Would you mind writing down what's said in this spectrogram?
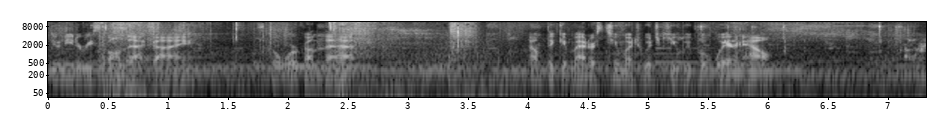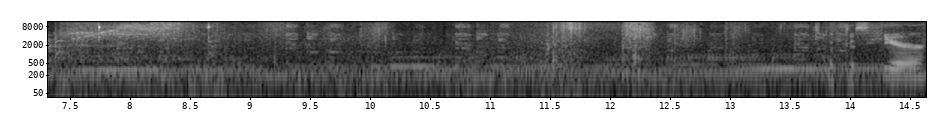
Do need to respawn that guy. Let's go work on that. I don't think it matters too much which cube we put where now. Let's put this here.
